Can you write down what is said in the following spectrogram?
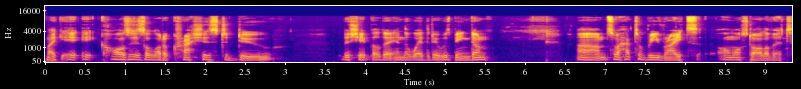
Like it, it causes a lot of crashes to do the shape builder in the way that it was being done. Um, so I had to rewrite almost all of it.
